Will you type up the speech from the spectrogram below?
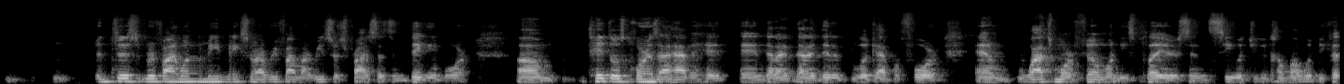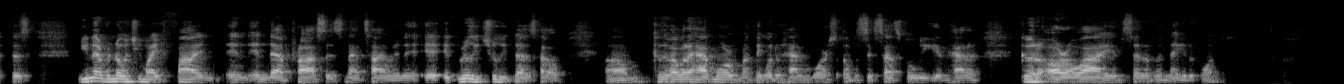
just refine one of me, make sure I refine my research process and dig in more. Um, hit those corners I haven't hit and that I that I didn't look at before, and watch more film on these players and see what you can come up with because you never know what you might find in in that process in that time, and it, it really truly does help. Because um, if I would have had more of them, I think I would have had more of a successful week and had a good ROI instead of a negative one.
